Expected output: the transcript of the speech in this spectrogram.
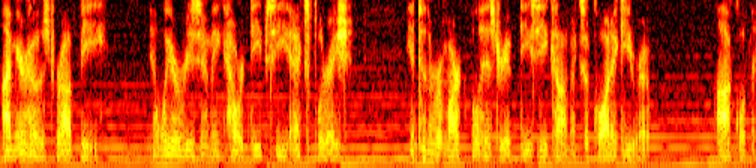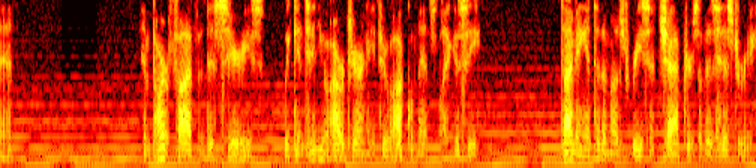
I'm your host, Rob B., and we are resuming our deep sea exploration into the remarkable history of DC Comics' aquatic hero, Aquaman. In part 5 of this series, we continue our journey through Aquaman's legacy, diving into the most recent chapters of his history.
